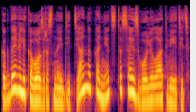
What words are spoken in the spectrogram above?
когда великовозрастное дитя наконец-то соизволило ответить.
